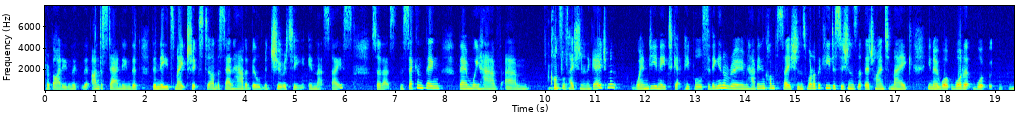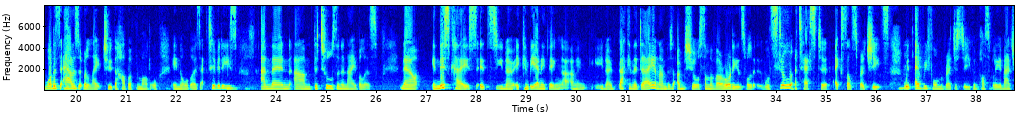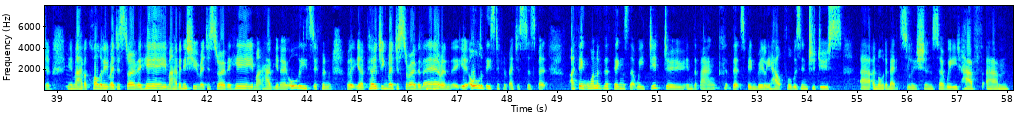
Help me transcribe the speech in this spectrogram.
providing the, the understanding that the needs matrix to understand how to build maturity in that space. So that's the second thing. Then we have um, consultation and engagement. When do you need to get people sitting in a room having conversations? What are the key decisions that they're trying to make? You know, what what what what is it? How does it relate to the hub of the model in all those activities? And then um, the tools and enablers. Now, in this case, it's you know it can be anything. I mean, you know, back in the day, and I'm I'm sure some of our audience will will still attest to Excel spreadsheets mm-hmm. with every form of register you can possibly imagine. You might have a quality register over here, you might have an issue register over here, you might have you know all these different uh, you know purging register over mm-hmm. there, and uh, you know, all of these different registers, but. I think one of the things that we did do in the bank that's been really helpful was introduce uh, an automated solution. So we have. Um,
